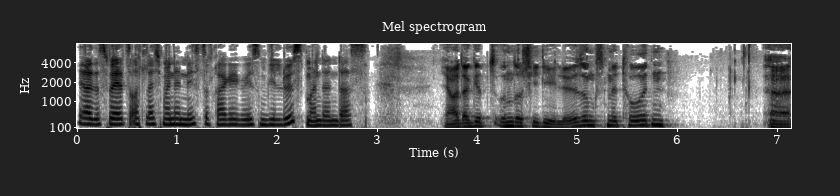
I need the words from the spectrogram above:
Ja, das wäre jetzt auch gleich meine nächste Frage gewesen. Wie löst man denn das? Ja, da gibt es unterschiedliche Lösungsmethoden. Äh,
